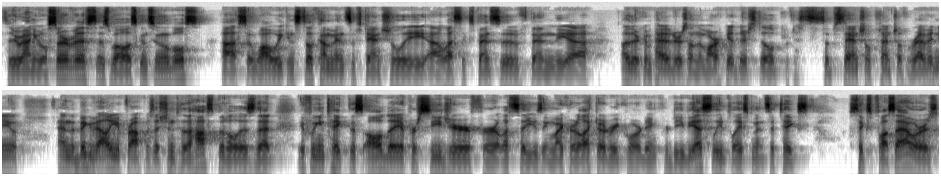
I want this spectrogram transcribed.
through annual service, as well as consumables. Uh, so while we can still come in substantially uh, less expensive than the uh, other competitors on the market, there's still substantial potential for revenue. And the big value proposition to the hospital is that if we can take this all day a procedure for, let's say, using microelectrode recording for DBS lead placements, it takes six plus hours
